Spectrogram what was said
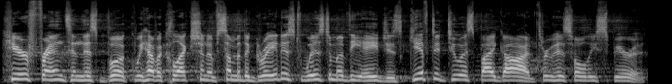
Here, friends, in this book, we have a collection of some of the greatest wisdom of the ages gifted to us by God through His Holy Spirit.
